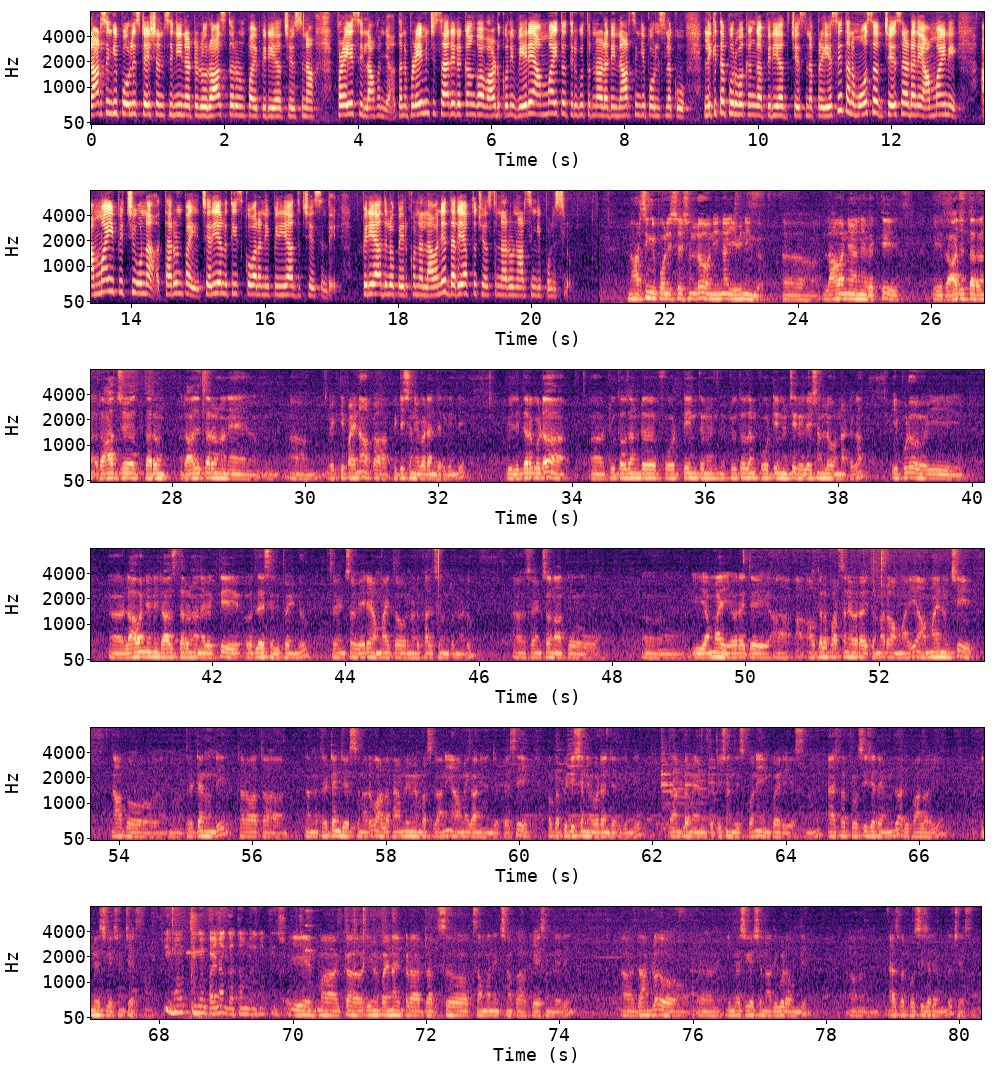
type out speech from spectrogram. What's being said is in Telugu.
నార్సింగి పోలీస్ స్టేషన్ సినీ నటుడు రాజ్ తరుణ్ పై ఫిర్యాదు చేసిన ప్రేయసి లావణ్య. తను ప్రేమించి శారీరకంగా వాడుకొని వేరే అమ్మాయితో తిరుగుతున్నాడని నార్సింగి పోలీసులకు లిఖితపూర్వకంగా ఫిర్యాదు చేసిన ప్రేయసి తన మోసం చేశాడని అమ్మాయిని అమ్మాయి పిచ్చి ఉన్న తరుణ్ పై చర్యలు తీసుకోవాలని ఫిర్యాదు చేసింది. ఫిర్యాదులో పేర్కొన్న లావణ్య దర్యాప్తు చేస్తున్నారు నార్సింగి పోలీసులు. నార్సింగి పోలీస్ స్టేషన్లో నిన్న ఈవినింగ్ లావణ్య అనే వ్యక్తి ఈ రాజు తరుణ్ రాజ్ తరుణ్ రాజు తరుణ్ అనే వ్యక్తి పైన ఒక పిటిషన్ ఇవ్వడం జరిగింది. వీళ్ళిద్దరు కూడా టూ థౌజండ్ ఫోర్టీన్త్ నుంచి టూ థౌజండ్ ఫోర్టీన్ నుంచి రిలేషన్లో ఉన్నట్టుగా ఇప్పుడు ఈ లావణ్యని రాజు తరుణ్ అనే వ్యక్తి వదిలేసి వెళ్ళిపోయిండు. సో అండ్ సో వేరే అమ్మాయితో ఉన్నాడు కలిసి ఉంటున్నాడు. సో అండ్ సో నాకు ఈ అమ్మాయి ఎవరైతే అవతల పర్సన్ ఎవరైతే ఉన్నారో అమ్మాయి ఆ అమ్మాయి నుంచి నాకు థ్రిటన్ ఉంది. తర్వాత నన్ను థ్రిటన్ చేస్తున్నారు. వాళ్ళ ఫ్యామిలీ మెంబర్స్ కానీ ఆమె కానీ అని చెప్పేసి ఒక పిటిషన్ ఇవ్వడం జరిగింది. దాంట్లో మేము పిటిషన్ తీసుకొని ఎంక్వైరీ చేస్తున్నాము. యాజ్ పర్ ప్రొసీజర్ ఏముందో అది ఫాలో అయ్యి ఇన్వెస్టిగేషన్ చేస్తాం ఈమె పైన గతంలో మా ఇక ఈమె పైన ఇక్కడ డ్రగ్స్ సంబంధించిన ఒక కేసు ఉండేది. దాంట్లో ఇన్వెస్టిగేషన్ అది కూడా ఉంది. యాజ్ పర్ ప్రొసీజర్ ఏముందో చేస్తాం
